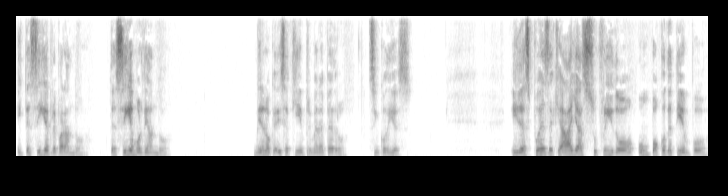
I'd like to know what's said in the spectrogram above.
y te sigue preparando, te sigue moldeando. Mire lo que dice aquí en 1 Pedro 5.10. Y después de que hayas sufrido un poco de tiempo,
